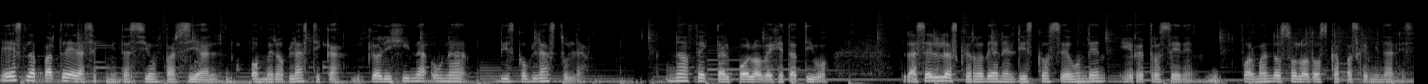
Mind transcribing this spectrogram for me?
Es la parte de la segmentación parcial o meroblástica que origina una discoblástula. No afecta al polo vegetativo. Las células que rodean el disco se hunden y retroceden, formando solo dos capas geminales,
